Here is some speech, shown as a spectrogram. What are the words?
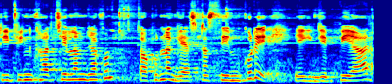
টিফিন খাচ্ছিলাম যখন, তখন না গ্যাসটা সিম করে এই যে পেঁয়াজ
